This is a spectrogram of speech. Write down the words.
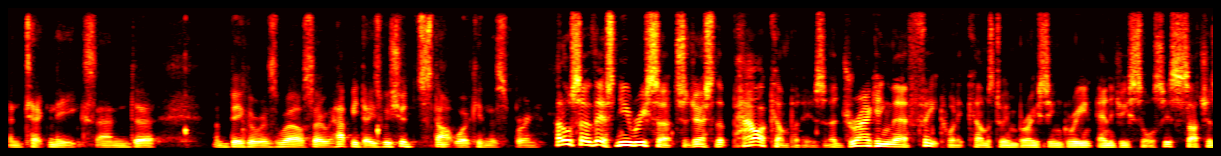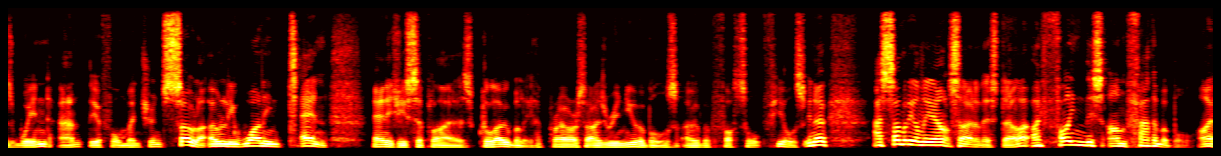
and techniques. And, uh, and bigger as well. So happy days. We should start work in the spring. And also this new research suggests that power companies are dragging their feet when it comes to embracing green energy sources such as wind and the aforementioned solar. Only one in 10 energy suppliers globally have prioritized renewables over fossil fuels. You know, as somebody on the outside of this, Dale, I, find this unfathomable. I,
